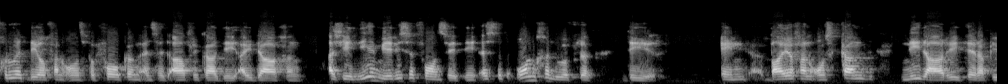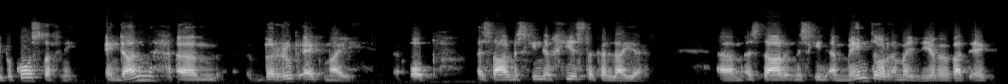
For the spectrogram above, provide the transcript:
groot deel van ons bevolking in Suid-Afrika die uitdaging. As jy nie 'n mediese fonds het nie, is dit ongelooflik duur en baie van ons kan nie daardie terapie bekostig nie. En dan ehm um, beroep ek my op is daar miskien 'n geestelike leier? Ehm um, is daar miskien 'n mentor in my lewe wat ek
